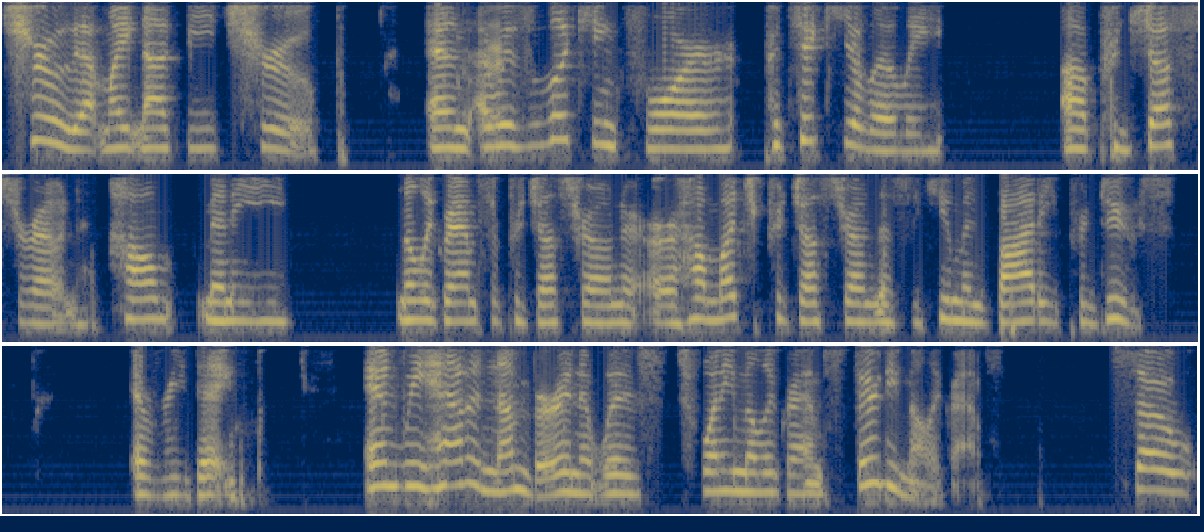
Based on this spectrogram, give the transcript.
true that might not be true. And I was looking for particularly uh, progesterone. How many milligrams of progesterone or, or how much progesterone does the human body produce every day? And we had a number, and it was 20 milligrams, 30 milligrams. So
